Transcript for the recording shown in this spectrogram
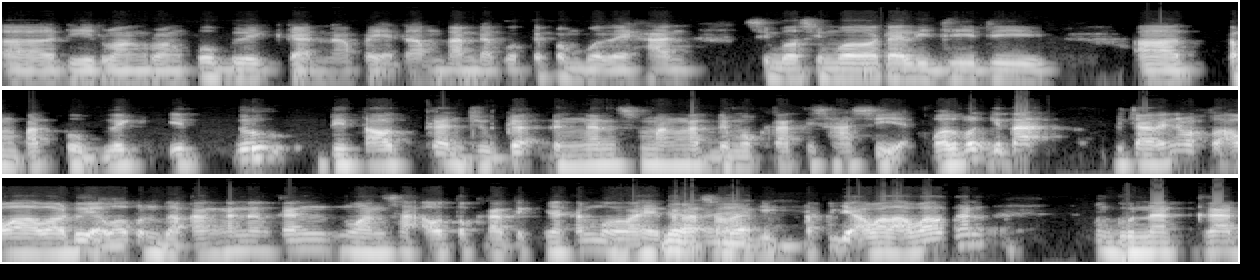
eh, di ruang-ruang publik dan apa ya dalam tanda kutip pembolehan simbol-simbol religi di eh, tempat publik itu ditautkan juga dengan semangat demokratisasi ya. Walaupun kita bicaranya waktu awal-awal dulu ya, walaupun belakangan kan nuansa autokratiknya kan mulai Ya, terasa ya. lagi. Tapi di awal-awal kan menggunakan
